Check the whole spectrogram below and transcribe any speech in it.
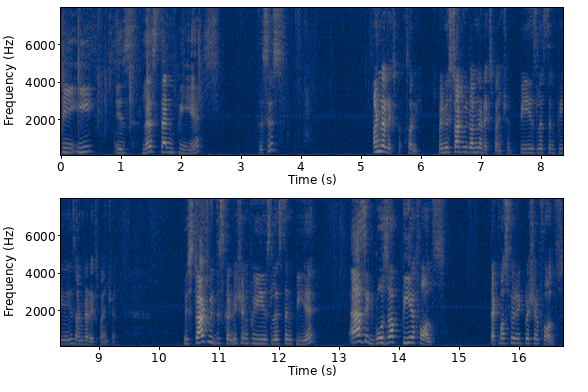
P e is less than P a, this is under sorry when we start with under expansion P is less than P a is under expansion. We start with this condition P is less than P a as it goes up P a falls the atmospheric pressure falls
